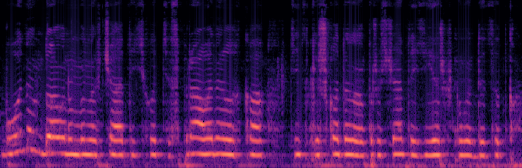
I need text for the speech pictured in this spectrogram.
Будемо доброму навчатись, хоч і справа нелегка, тільки шкода нам прощатись з іграшками дитсадка.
